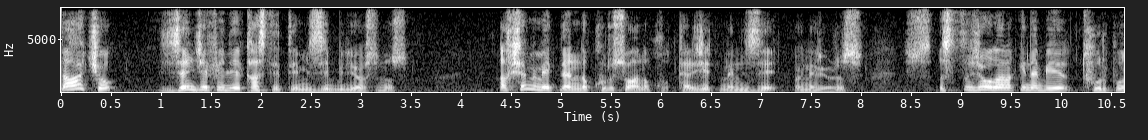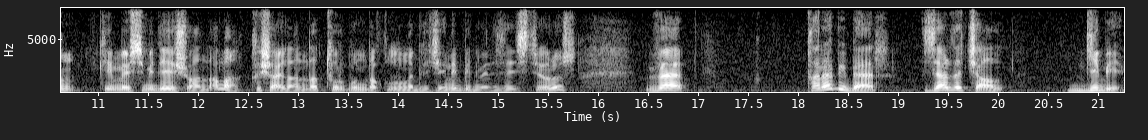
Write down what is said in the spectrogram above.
daha çok zencefili kastettiğimizi biliyorsunuz. Akşam yemeklerinde kuru soğanı tercih etmenizi öneriyoruz. Isıtıcı olarak yine bir turpun ki mevsimi değil şu anda ama kış aylarında turpun da kullanılabileceğini bilmenizi istiyoruz. Ve karabiber, zerdeçal gibi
